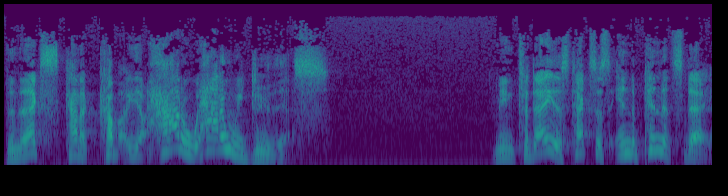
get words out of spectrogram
Then the next kind of couple, you know, how do we, how do we do this? I mean, today is Texas Independence Day.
